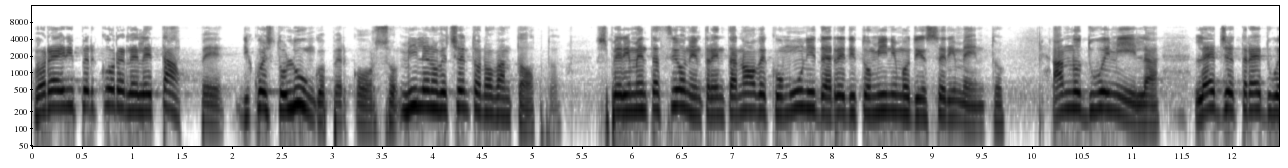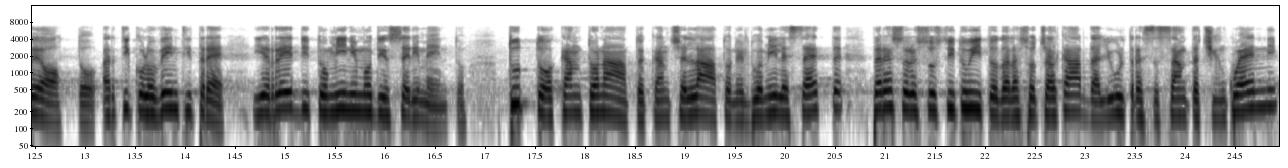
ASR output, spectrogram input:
Vorrei ripercorrere le tappe di questo lungo percorso. 1998, sperimentazione in 39 comuni del reddito minimo di inserimento. Anno 2000, legge 328, articolo 23, il reddito minimo di inserimento. Tutto accantonato e cancellato nel 2007 per essere sostituito dalla social card agli ultra 65 anni,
